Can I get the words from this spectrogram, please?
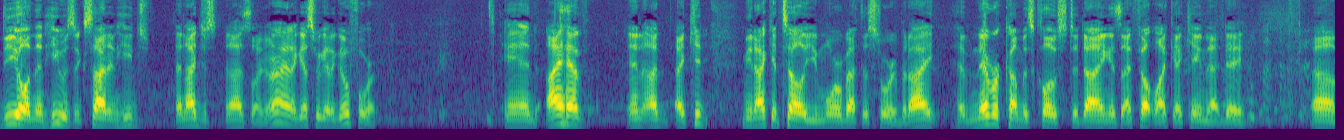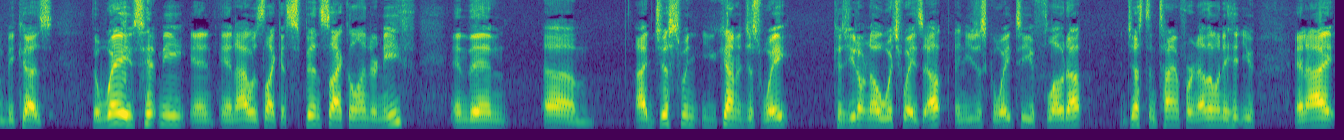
deal and then he was excited and he and I just and I was like, "All right, I guess we got to go for it." And I have and I, I kid I mean, I could tell you more about this story, but I have never come as close to dying as I felt like I came that day um, because the waves hit me and, and I was like a spin cycle underneath. And then um, I just, when you kind of just wait because you don't know which way's up and you just wait till you float up just in time for another one to hit you. And I,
